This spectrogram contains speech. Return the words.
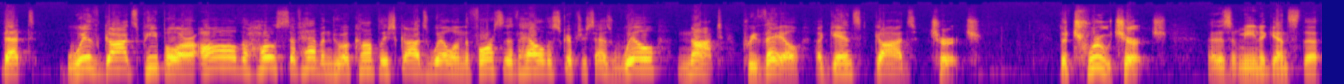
that with God's people are all the hosts of heaven to accomplish God's will, and the forces of hell, the scripture says, will not prevail against God's church. The true church. That doesn't mean against the,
